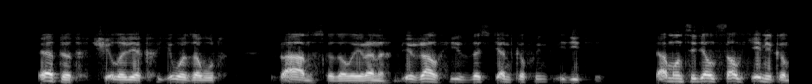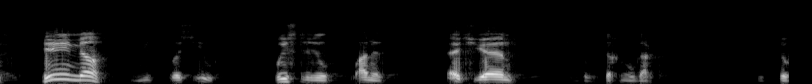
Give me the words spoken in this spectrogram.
— Этот человек, его зовут Жан, — сказала Ирена, — бежал из-за стенков Инквизиции. Там он сидел с алхимиком. Имя не спросил, выстрелил Фламель. — Этьен! — вздохнул Гард. Лицо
